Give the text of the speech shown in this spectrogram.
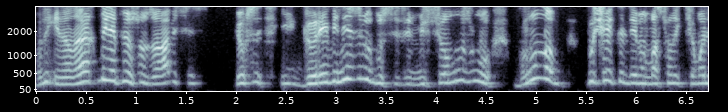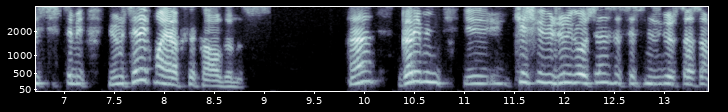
Bunu inanarak mı yapıyorsunuz abi siz? Yoksa göreviniz mi bu sizin? Misyonunuz mu? Bununla bu şekilde mi Masonik Kemalist sistemi yürüterek mi ayakta kaldınız? Ha? Garibim e, keşke yüzünü görseniz de sesinizi göstersem.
